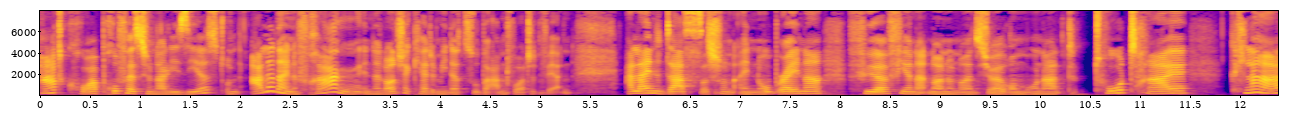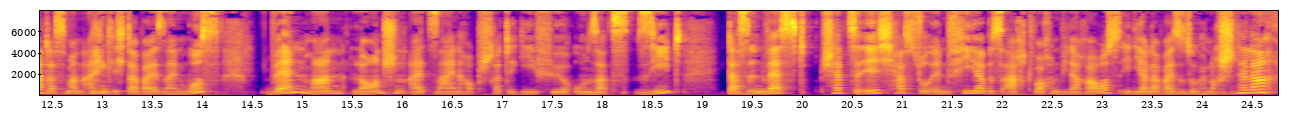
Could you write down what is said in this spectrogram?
hardcore professionalisierst und alle deine Fragen in der Launch Academy dazu beantwortet werden. Alleine das ist schon ein No-Brainer für 499 Euro im Monat. Total klar, dass man eigentlich dabei sein muss, wenn man Launchen als seine Hauptstrategie für Umsatz sieht. Das Invest, schätze ich, hast du in vier bis acht Wochen wieder raus, idealerweise sogar noch schneller.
